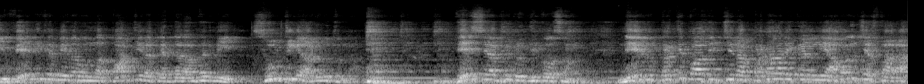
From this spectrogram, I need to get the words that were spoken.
ఈ వేదిక మీద ఉన్న పార్టీల పెద్దలందరినీ సూటిగా అడుగుతున్నా. దేశాభివృద్ధి కోసం నేను ప్రతిపాదించిన ప్రణాళికల్ని అమలు చేస్తారా?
